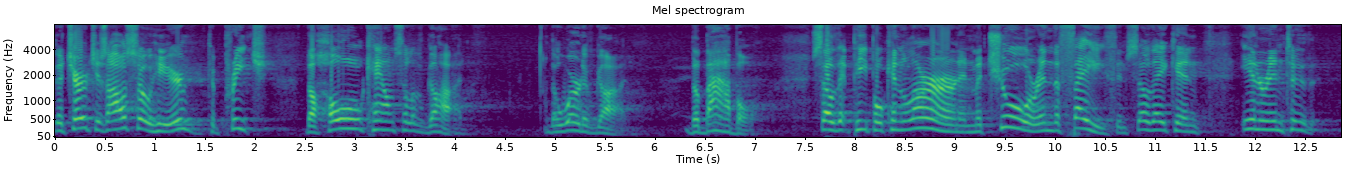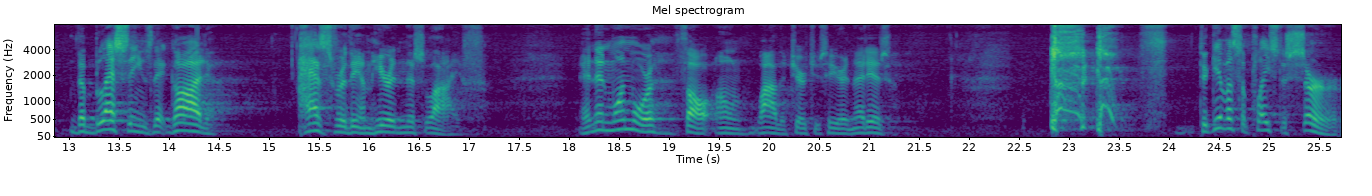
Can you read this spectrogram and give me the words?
The church is also here to preach the whole counsel of God, the Word of God, the Bible so that people can learn and mature in the faith and so they can enter into the blessings that God has for them here in this life. And then one more thought on why the church is here, and that is to give us a place to serve.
